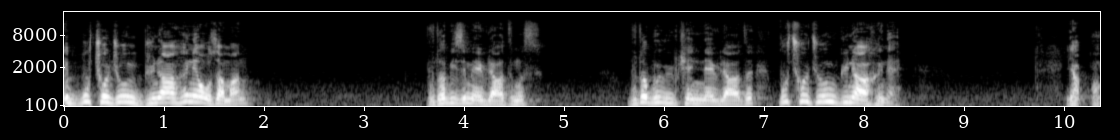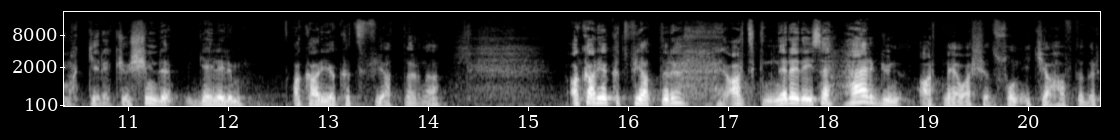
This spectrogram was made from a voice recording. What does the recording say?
E bu çocuğun günahı ne o zaman? Bu da bizim evladımız. Bu da bu ülkenin evladı. Bu çocuğun günahı ne? Yapmamak gerekiyor. Şimdi gelelim akaryakıt fiyatlarına. Akaryakıt fiyatları artık neredeyse her gün artmaya başladı son iki haftadır.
